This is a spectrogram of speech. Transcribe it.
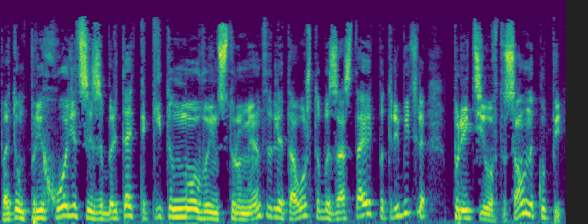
Поэтому приходится изобретать какие-то новые инструменты для того, чтобы заставить потребителя прийти в автосалон и купить.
